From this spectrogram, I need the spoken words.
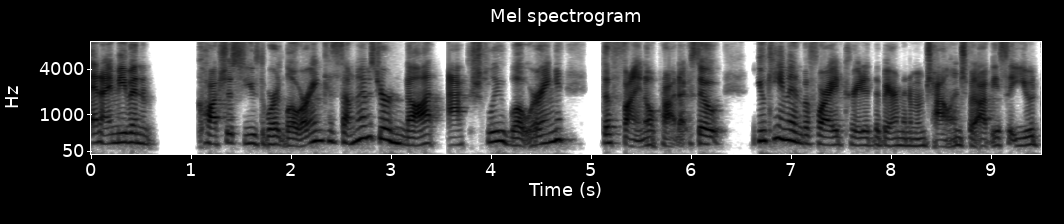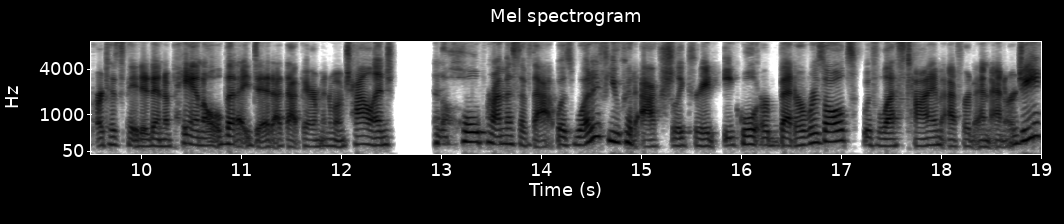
and I'm even cautious to use the word lowering because sometimes you're not actually lowering the final product. So you came in before I had created the bare minimum challenge, but obviously you had participated in a panel that I did at that bare minimum challenge. And the whole premise of that was what if you could actually create equal or better results with less time, effort, and energy?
